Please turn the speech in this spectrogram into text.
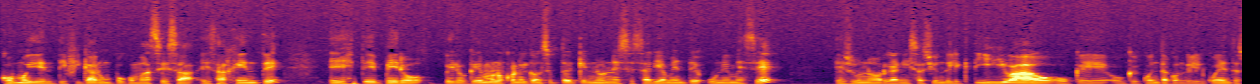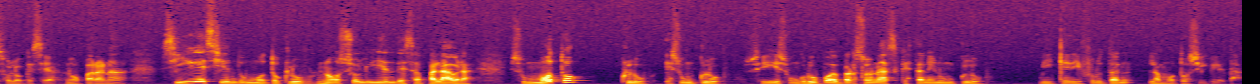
cómo identificar un poco más esa, esa gente, este, pero, pero quedémonos con el concepto de que no necesariamente un MC es una organización delictiva o, que, o que cuenta con delincuentes o lo que sea, no, para nada. Sigue siendo un motoclub, no se olviden de esa palabra, es un motoclub, es un club, ¿sí? Es un grupo de personas que están en un club y que disfrutan la motocicleta.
